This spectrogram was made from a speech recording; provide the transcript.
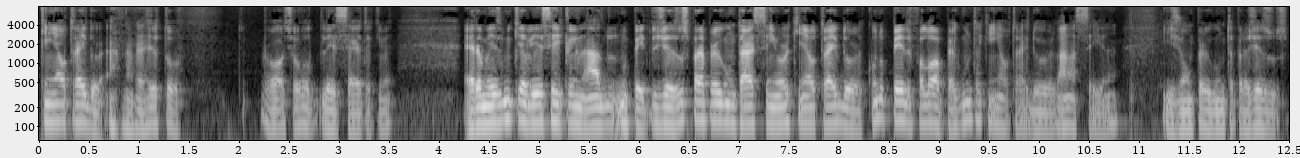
quem é o traidor? Ah, na verdade, eu estou. Deixa eu vou ler certo aqui. Era o mesmo que havia se reclinado no peito de Jesus para perguntar: Senhor, quem é o traidor? Quando Pedro falou: ó, pergunta quem é o traidor, lá na ceia, né? E João pergunta para Jesus.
